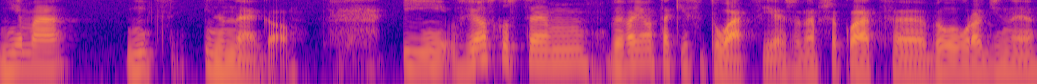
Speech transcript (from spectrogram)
nie ma nic innego. I w związku z tym bywają takie sytuacje, że na przykład e, były urodziny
